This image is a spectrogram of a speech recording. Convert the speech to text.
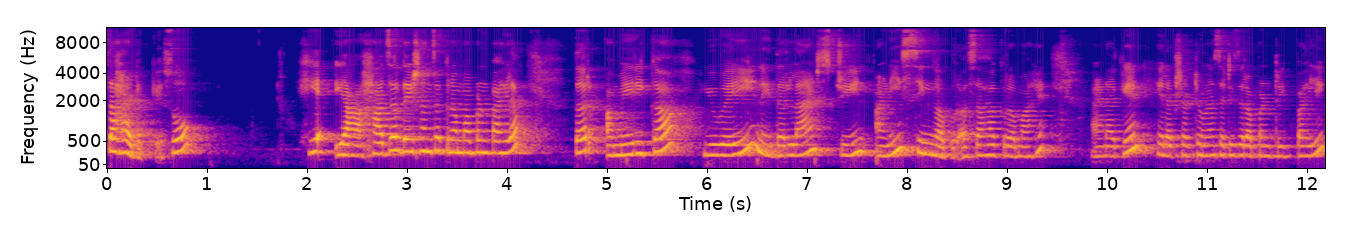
सहा टक्के. सो ही या हा जर देशांचा क्रम आपण पाहिला तर America U A E Netherlands चीन आणि सिंगापूर असा हा क्रम आहे. अँड अगेन हे लक्षात ठेवण्यासाठी जर आपण ट्रिक पाहिली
